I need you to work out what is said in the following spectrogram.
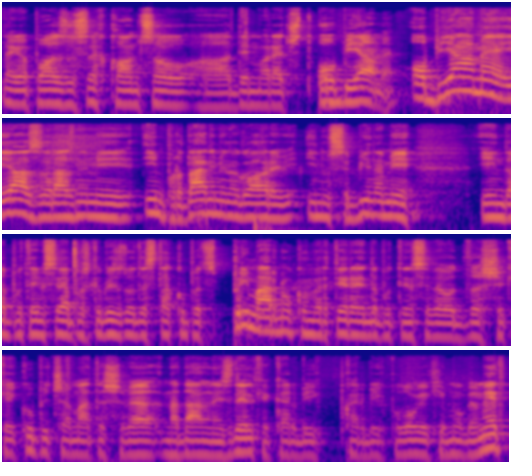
da ga pa z vseh koncev, uh, da jim reč, Objame. objame ja, z raznimi in prodajnimi nagovori in vsebinami, in da potem se poskrbi za to, da se ta kupec primarno konvertira in da potem se ve od vas še kaj kupi, če imate še nadaljne izdelke, kar bi, kar bi jih po logiki mogli imeti.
